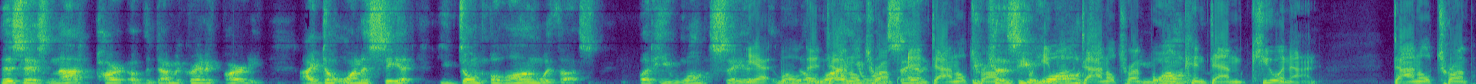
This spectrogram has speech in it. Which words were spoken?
This is not part of the Democratic Party. I don't want to see it. You don't belong with us. But he won't say it. Yeah, You well, know and why he Donald won't Trump and? Donald Trump because he, he won't. Donald Trump won't, won't. condemn QAnon. Donald Trump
